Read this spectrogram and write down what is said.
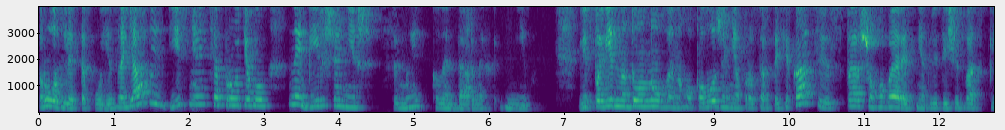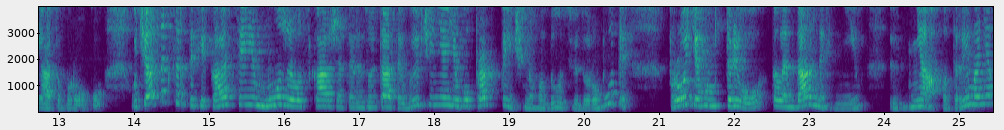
Розгляд такої заяви здійснюється протягом не більше ніж 7 календарних днів. Відповідно до оновленого положення про сертифікацію з 1 вересня 2025 року учасник сертифікації може оскаржити результати вивчення його практичного досвіду роботи протягом трьох календарних днів з дня отримання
